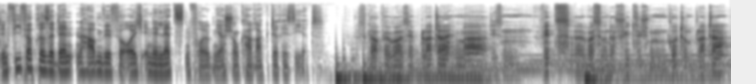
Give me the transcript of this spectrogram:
Den FIFA-Präsidenten haben wir für euch in den letzten Folgen ja schon charakterisiert. Es gab ja bei Sepp Blatter immer diesen Witz, äh, was der Unterschied zwischen Gott und Blatter.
